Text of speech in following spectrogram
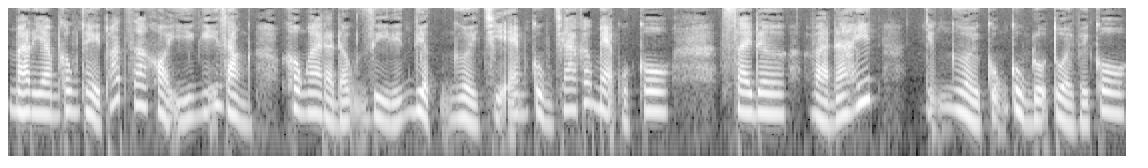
Mariam không thể thoát ra khỏi ý nghĩ rằng không ai đả động gì đến việc người chị em cùng cha khác mẹ của cô, Sider và Nahid, những người cũng cùng độ tuổi với cô,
